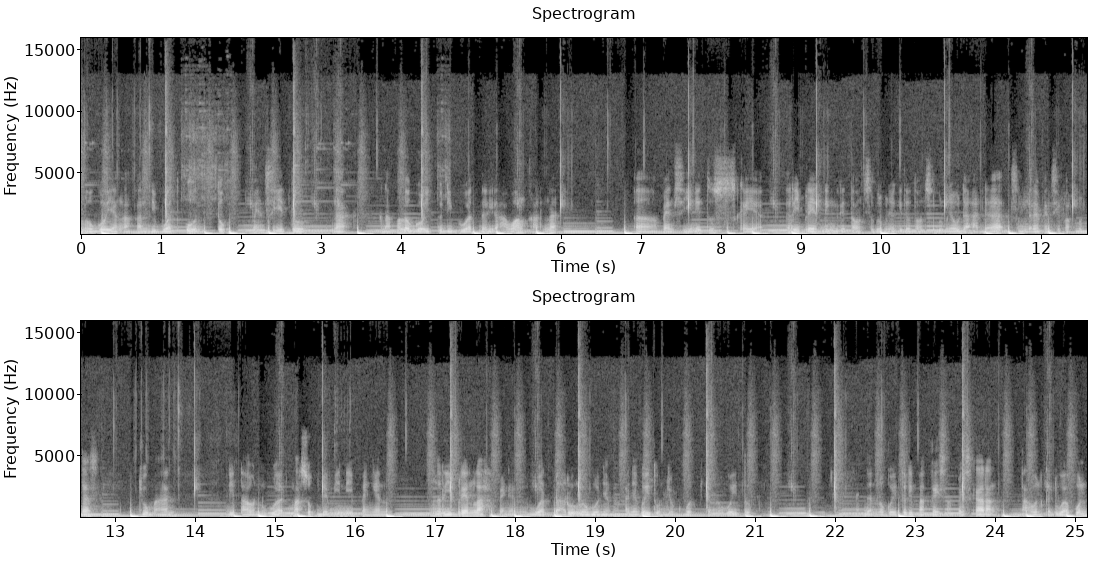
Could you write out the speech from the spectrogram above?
logo yang akan dibuat untuk pensi itu. Nah kenapa logo itu dibuat dari awal? Karena uh, pensi ini tuh kayak rebranding dari tahun sebelumnya gitu. Tahun sebelumnya udah ada sebenarnya pensi fakultas. Cuman di tahun gue masuk BEM ini pengen nge-rebrand lah pengen buat baru logonya. Makanya gue ditunjuk buat bikin logo itu. Dan logo itu dipakai sampai sekarang. Tahun kedua pun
